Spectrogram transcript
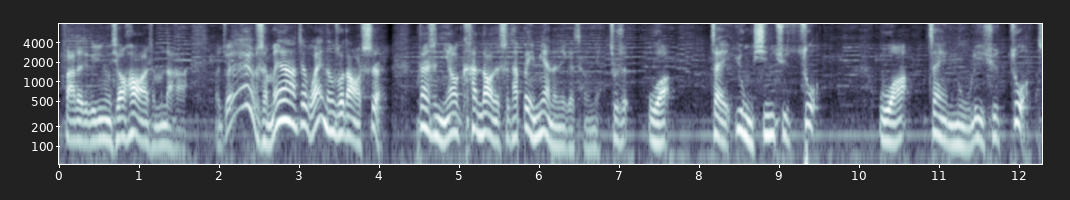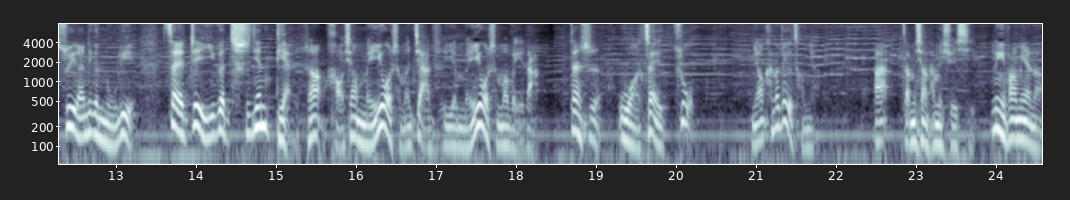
发的这个运动消耗啊什么的哈，我觉得哎有什么呀，这我也能做到是，但是你要看到的是它背面的那个层面，就是我在用心去做，我。在努力去做，虽然这个努力在这一个时间点上好像没有什么价值，也没有什么伟大，但是我在做。你要看到这个层面，哎，咱们向他们学习。另一方面呢，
